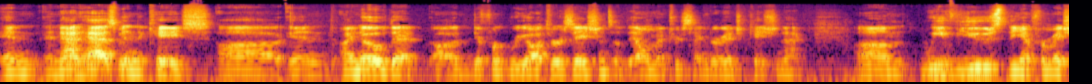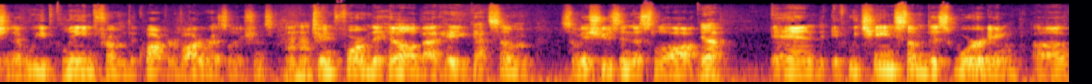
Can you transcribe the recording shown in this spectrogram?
and and that has been the case. Uh, and I know that uh, different reauthorizations of the Elementary Secondary Education Act. Um, we've used the information that we've gleaned from the cooperative audit resolutions Mhm. to inform the Hill about, hey, you got some some issues in this law, Yeah. and if we change some of this wording, uh,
